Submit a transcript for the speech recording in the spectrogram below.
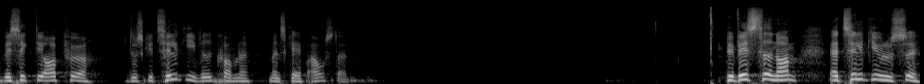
hvis ikke det ophører, du skal tilgive vedkommende, men skabe afstand. Bevidstheden om, at tilgivelse,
